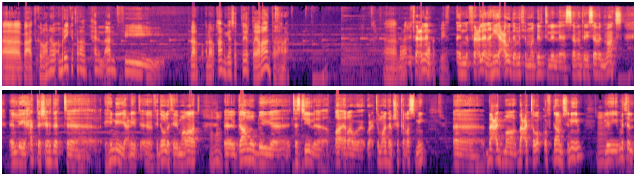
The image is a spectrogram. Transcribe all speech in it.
آه بعد كورونا وأمريكا ترى الحين الآن في الأرقام قاعدة تطير طيران ترى هناك آه ناحية فعلاً. إن فعلا هي عودة مثل ما قلت لل 737 ماكس اللي حتى شهدت آه، هني يعني آه، في دولة الإمارات. آه، قاموا بتسجيل الطائرة واعتمادها بشكل رسمي آه، بعد ما بعد توقف دام سنين. لمثل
